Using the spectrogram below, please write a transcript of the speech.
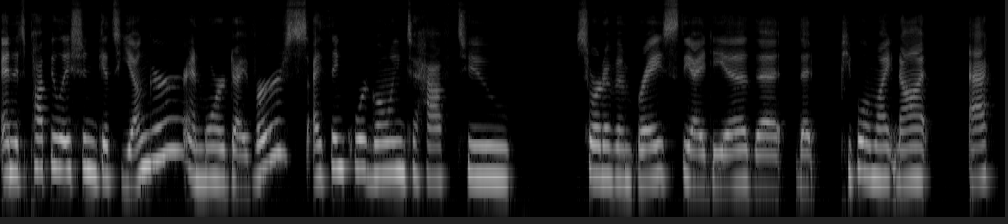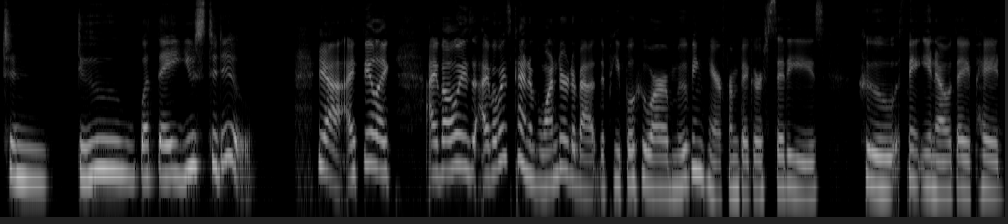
and its population gets younger and more diverse i think we're going to have to sort of embrace the idea that that people might not act and do what they used to do yeah, I feel like I've always I've always kind of wondered about the people who are moving here from bigger cities who think, you know, they paid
